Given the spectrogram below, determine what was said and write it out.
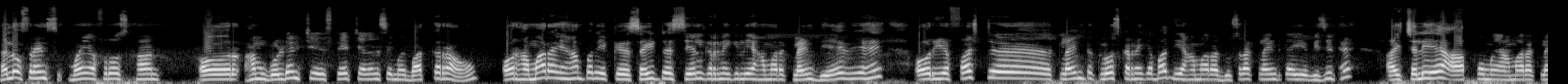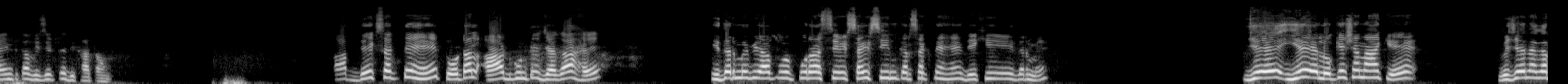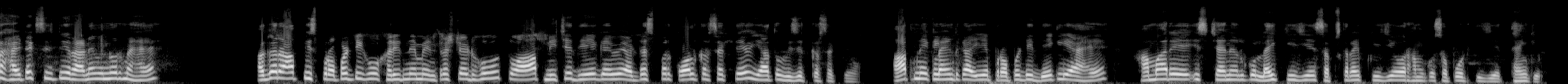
Hello friends मैं अफरोज खान और हम गोल्डन स्टेट चैनल से मैं बात कर रहा हूँ और हमारा यहाँ पर एक साइट सेल करने के लिए हमारा क्लाइंट दिए हुए हैं और ये फ़र्स्ट क्लाइंट क्लोज करने के बाद ये हमारा दूसरा क्लाइंट का ये विज़िट है। आज चलिए आपको मैं हमारा क्लाइंट का विज़िट दिखाता हूँ। आप देख सकते हैं टोटल आठ घंटे जगह है। इधर में भी आप पूरा साइट सीन कर सकते हैं। देखिए इधर में। ये ये लोकेशन आके विजयनगर हाईटेक सिटी राणे विनूर में है। अगर आप इस प्रॉपर्टी को खरीदने में इंटरेस्टेड हो तो आप नीचे दिए गए हुए एड्रेस पर कॉल कर सकते हो या तो विज़िट कर सकते हो। आपने क्लाइंट का ये प्रॉपर्टी देख लिया है। हमारे इस चैनल को लाइक कीजिए सब्सक्राइब कीजिए और हमको सपोर्ट कीजिए। Thank you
